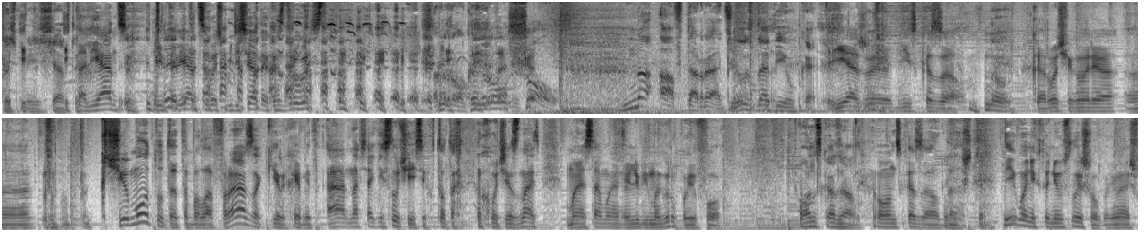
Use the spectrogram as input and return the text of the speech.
80-х. Итальянцы, итальянцы 80-х, а с другой стороны... Рок-н-ролл шоу на Авторадио. Плюс добивка. Я же не сказал. Ну, короче говоря, э, к чему тут это была фраза Кир Хэммит? А на всякий случай, если кто-то хочет знать, моя самая любимая группа ИФО. Он сказал. Он сказал, да. Что? Его никто не услышал, понимаешь?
